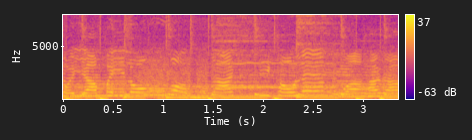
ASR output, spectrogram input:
ก็อย่าไปหลงงมงายที่เขาแรงว่าเรา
